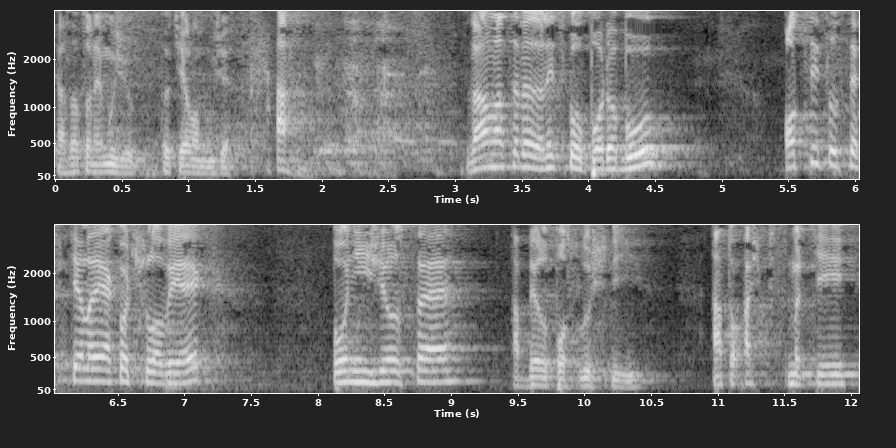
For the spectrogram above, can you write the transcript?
já za to nemůžu, to tělo může. A vzal na sebe lidskou podobu, ocitl se v těle jako člověk, ponížil se a byl poslušný. A to až k smrti,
